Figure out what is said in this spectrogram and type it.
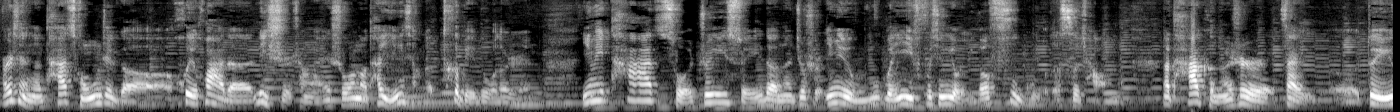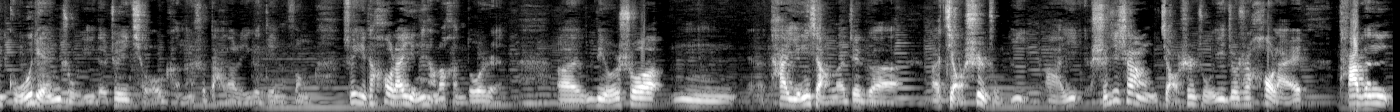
而且呢，他从这个绘画的历史上来说呢，他影响了特别多的人，因为他所追随的呢，就是因为文艺复兴有一个复古的思潮嘛，那他可能是在。呃，对于古典主义的追求，可能是达到了一个巅峰，所以他后来影响了很多人。呃，比如说，嗯，他影响了这个呃矫饰主义啊，一实际上矫饰主义就是后来他跟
